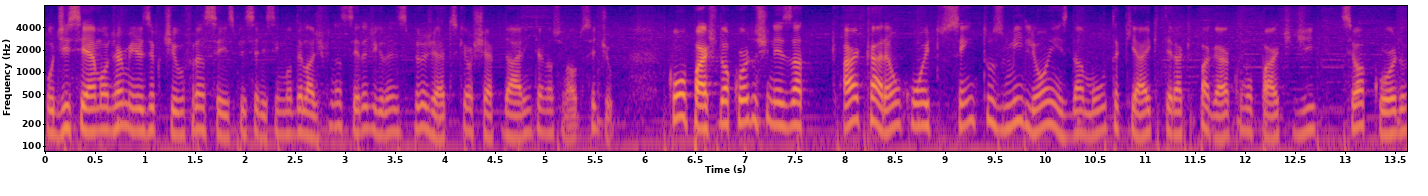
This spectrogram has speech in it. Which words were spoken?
O Emil Jarmir, executivo francês especialista em modelagem financeira de grandes projetos, que é o chefe da área internacional do CEDIL. Como parte do acordo, os chineses arcarão com 800 milhões da multa que a Ike terá que pagar como parte de seu acordo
